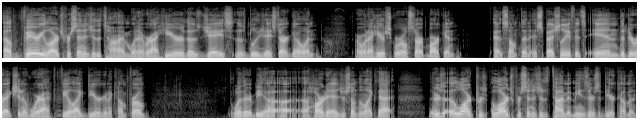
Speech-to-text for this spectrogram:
a very large percentage of the time, whenever I hear those jays, those blue jays start going, or when I hear squirrels start barking at something, especially if it's in the direction of where I feel like deer are going to come from, whether it be a, a, a hard edge or something like that, there's a large a large percentage of the time it means there's a deer coming.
